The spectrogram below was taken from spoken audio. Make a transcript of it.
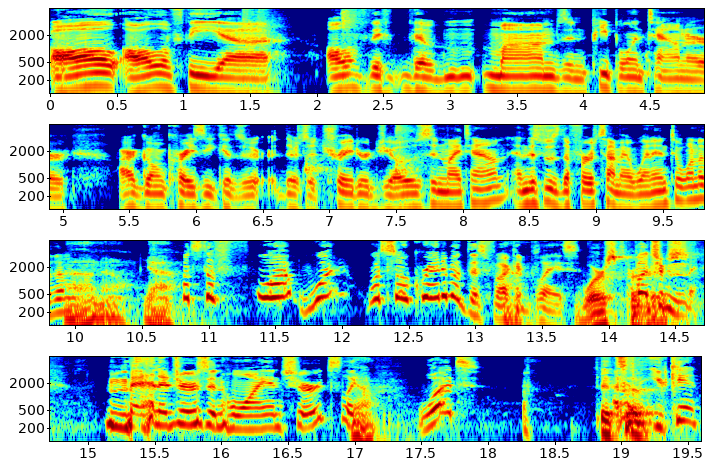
all all of the uh, all of the the moms and people in town are are going crazy because there, there's a Trader Joe's in my town, and this was the first time I went into one of them. Oh no, yeah. What's the f- what what what's so great about this fucking place? Worst bunch of ma- managers in Hawaiian shirts. Like Yeah. what? It's a you can't.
